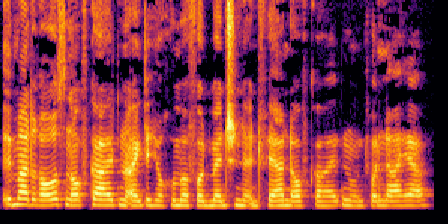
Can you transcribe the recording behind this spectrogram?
immer draußen aufgehalten, eigentlich auch immer von Menschen entfernt aufgehalten und von daher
